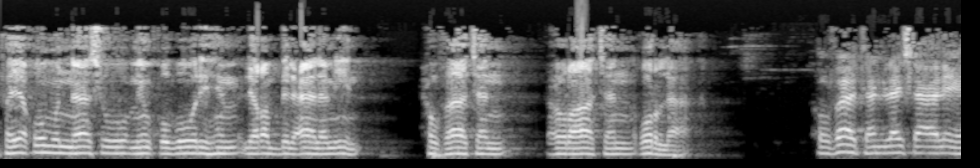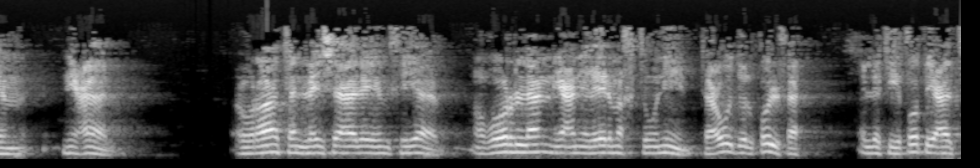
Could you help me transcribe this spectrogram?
فيقوم الناس من قبورهم لرب العالمين حفاة عراة غرلا. حفاة ليس عليهم نعال عراة ليس عليهم ثياب. غرلا يعني غير مختونين. تعود القلفة التي قطعت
